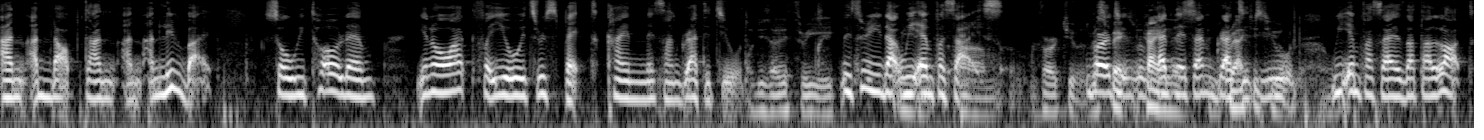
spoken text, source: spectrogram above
and adopt and, and, and live by. So we told them, you know what, for you it's respect, kindness, and gratitude. So these are the three The three that we um, emphasize virtues. virtues, Respect, kindness, and gratitude. We emphasize that a lot.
